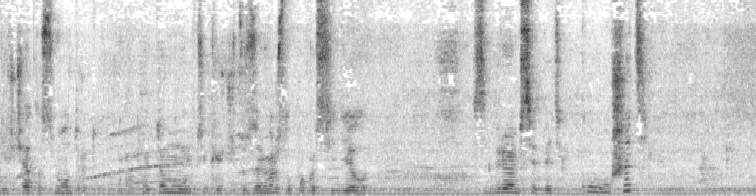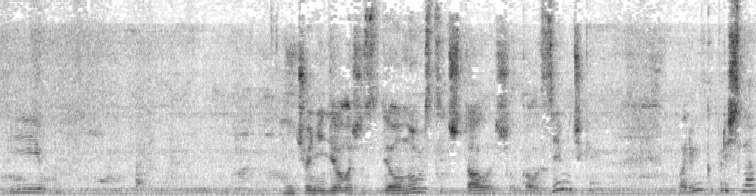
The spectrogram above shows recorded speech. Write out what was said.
Девчата смотрят какой-то мультик. Я что-то замерзла, пока сидела. Собираемся опять кушать. И ничего не делала. Сейчас сидела новости, читала, щелкала семечки. Варенька пришла.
